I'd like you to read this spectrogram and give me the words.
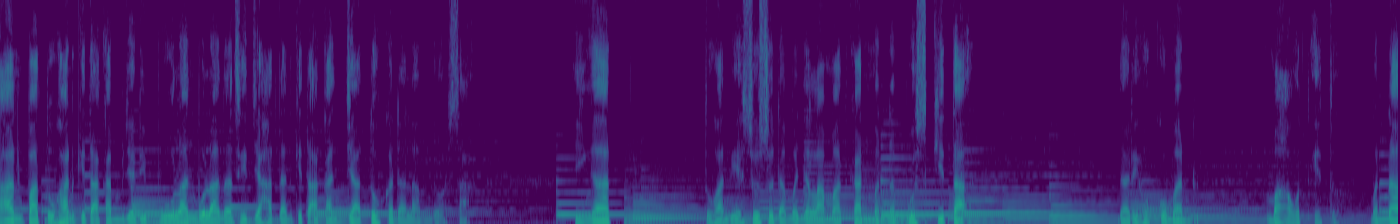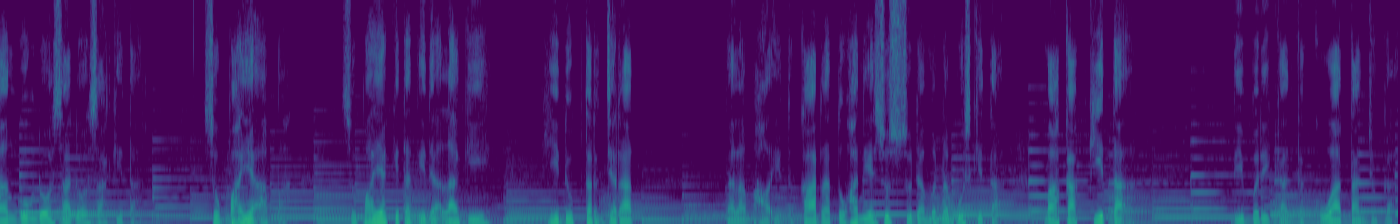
Tanpa Tuhan kita akan menjadi bulan-bulanan si jahat dan kita akan jatuh ke dalam dosa. Ingat, Tuhan Yesus sudah menyelamatkan menebus kita dari hukuman maut itu. Menanggung dosa-dosa kita. Supaya apa? Supaya kita tidak lagi hidup terjerat dalam hal itu. Karena Tuhan Yesus sudah menebus kita maka kita diberikan kekuatan juga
